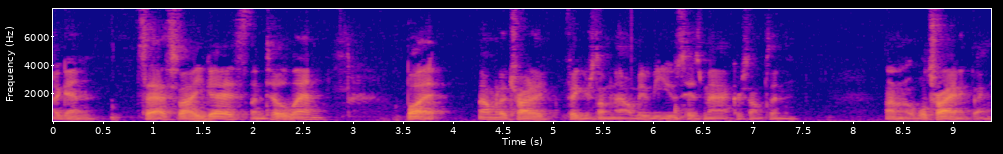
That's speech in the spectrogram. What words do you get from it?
again satisfy you guys. Until then, but I'm gonna try to figure something out. Maybe use his Mac or something. I don't know. We'll try anything.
